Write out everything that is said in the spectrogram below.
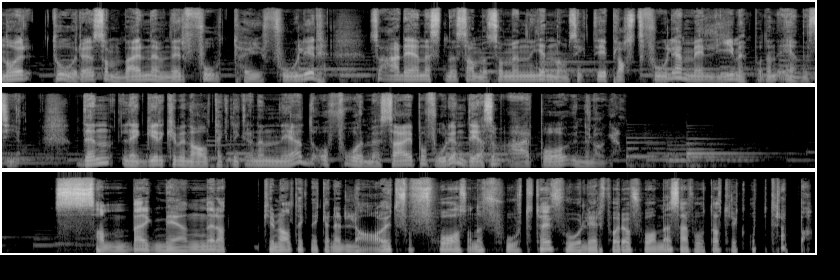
Når Tore Sandberg nevner fothøyfolier, så er det nesten det samme som en gjennomsiktig plastfolie med lim på den ene sida. Den legger kriminalteknikerne ned og får med seg på folien det som er på underlaget. Sandberg mener at kriminalteknikerne la ut for få sånne fottøyfolier for å få med seg fotavtrykk opp trappa.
